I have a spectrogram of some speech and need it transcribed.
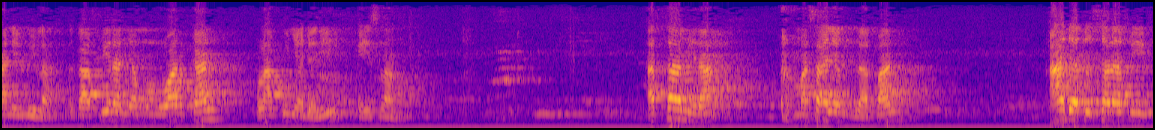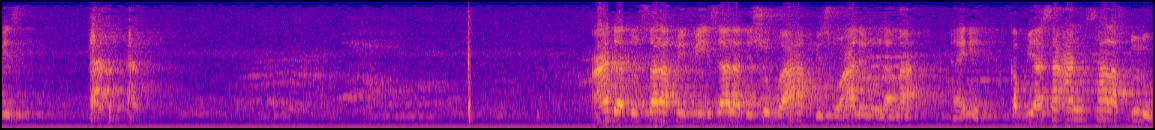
anil milah. Kekafiran yang mengeluarkan pelakunya dari keislaman. At-thaminah masalah yang ke-8 ada tu salafi fi Ada tuh salafi fi izalati syubhah bi su'alil ulama. Nah ini kebiasaan salaf dulu.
